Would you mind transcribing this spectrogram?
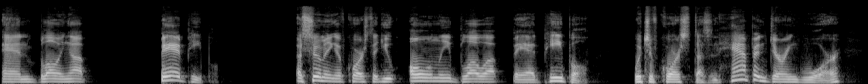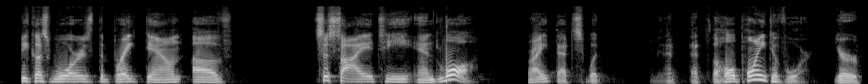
and blowing up bad people assuming, of course, that you only blow up bad people, which, of course, doesn't happen during war because war is the breakdown of society and law, right? That's what, I mean, that, that's the whole point of war. You're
